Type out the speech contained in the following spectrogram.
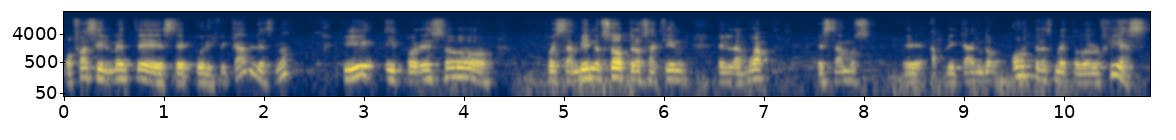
o fácilmente este, purificables, ¿no? Y, por eso, pues también nosotros aquí en, la UAP estamos eh, aplicando otras metodologías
